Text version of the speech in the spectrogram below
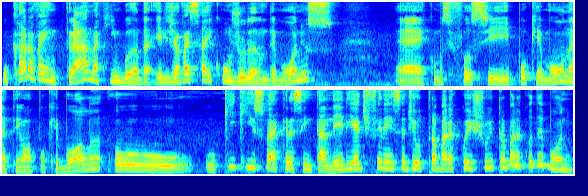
O cara vai entrar na Kimbanda, ele já vai sair conjurando demônios, é, como se fosse Pokémon, né? Tem uma Pokébola. Ou o que, que isso vai acrescentar nele e a diferença de eu trabalhar com Exu e trabalhar com o demônio?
